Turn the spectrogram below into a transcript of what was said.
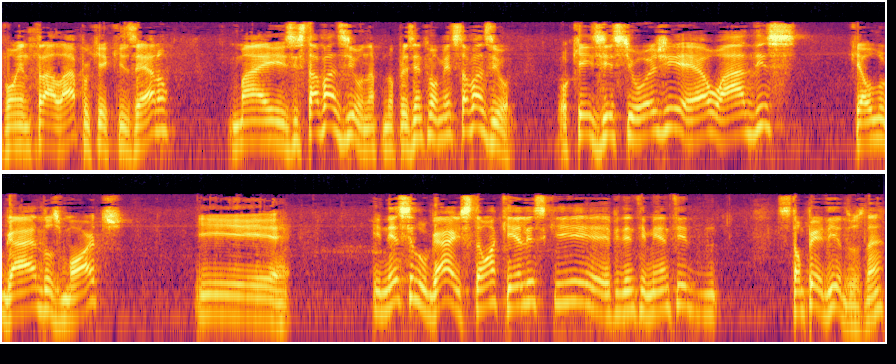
vão entrar lá porque quiseram, mas está vazio. No presente momento está vazio. O que existe hoje é o Hades, que é o lugar dos mortos, e e nesse lugar estão aqueles que, evidentemente, estão perdidos, né?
